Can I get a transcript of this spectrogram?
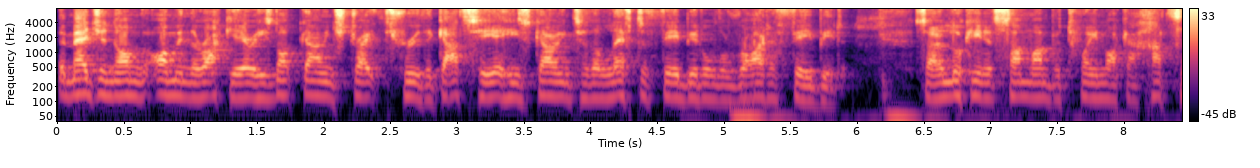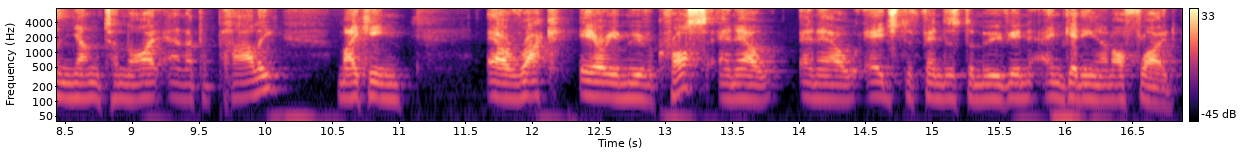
imagine I'm, I'm in the ruck area. He's not going straight through the guts here. He's going to the left a fair bit or the right a fair bit. So looking at someone between like a Hudson Young tonight and a Papalii, making our ruck area move across and our and our edge defenders to move in and getting an offload.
